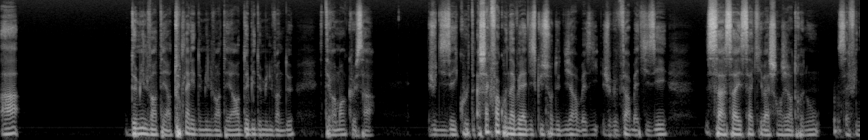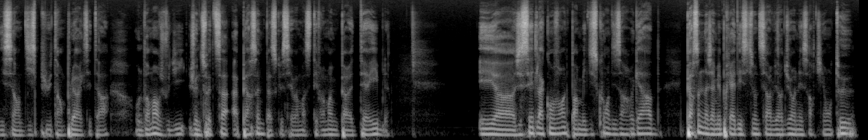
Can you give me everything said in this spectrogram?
à 2021, toute l'année 2021, début 2022, c'était vraiment que ça. Je disais, écoute, à chaque fois qu'on avait la discussion de dire, vas-y, je vais me faire baptiser, ça, ça et ça qui va changer entre nous, ça finissait en dispute, en pleurs, etc. Vraiment, je vous dis, je ne souhaite ça à personne parce que c'est vraiment, c'était vraiment une période terrible. Et euh, j'essayais de la convaincre par mes discours en disant, regarde, personne n'a jamais pris la décision de servir Dieu, on est sorti honteux.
